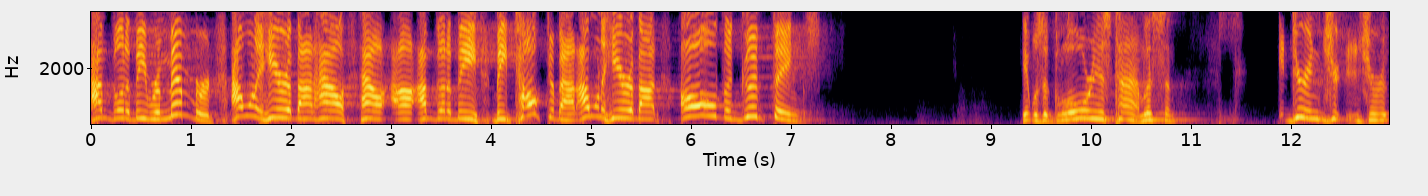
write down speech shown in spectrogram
I'm going to be remembered. I want to hear about how, how uh, I'm going to be, be talked about. I want to hear about all the good things. It was a glorious time. Listen, during Jer- Jer-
